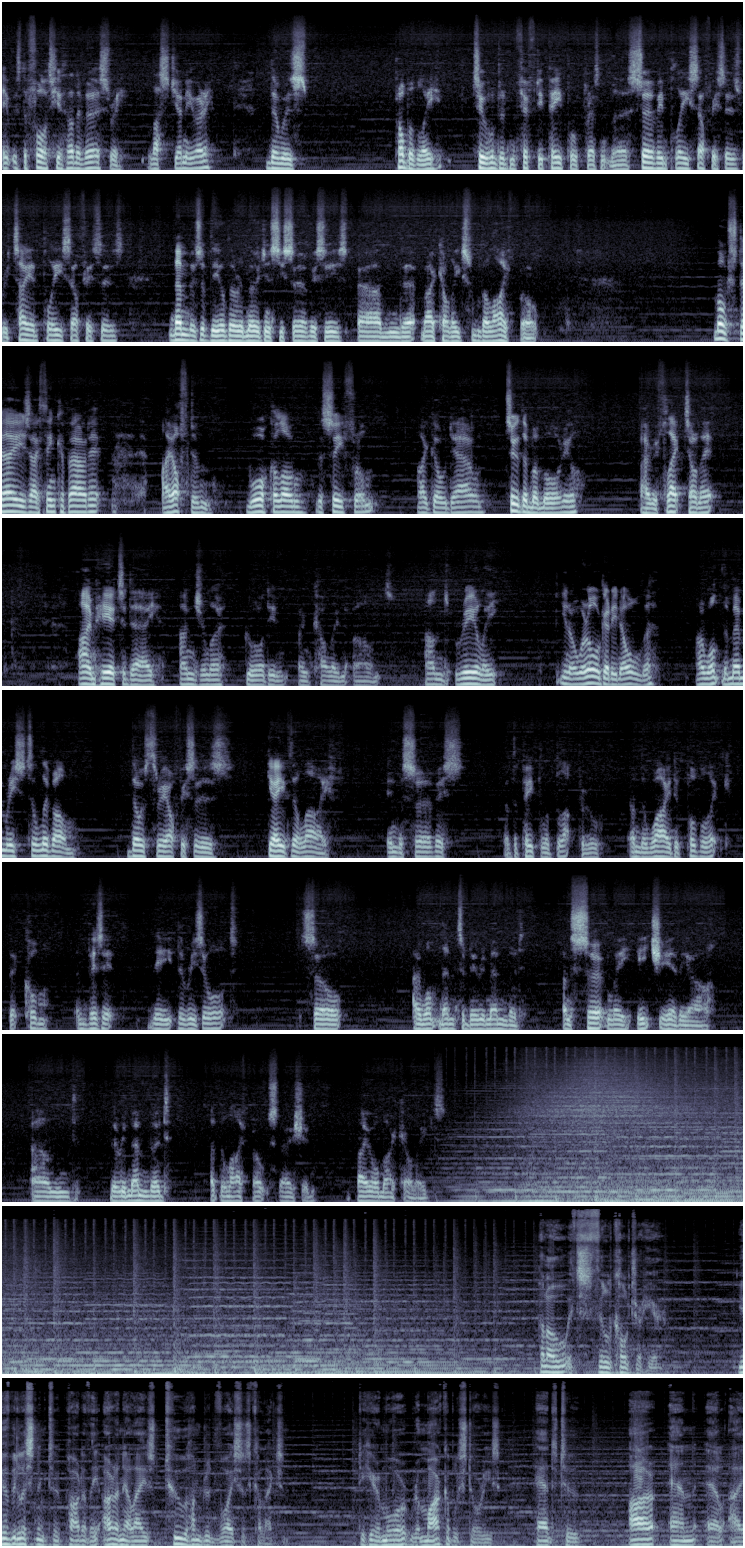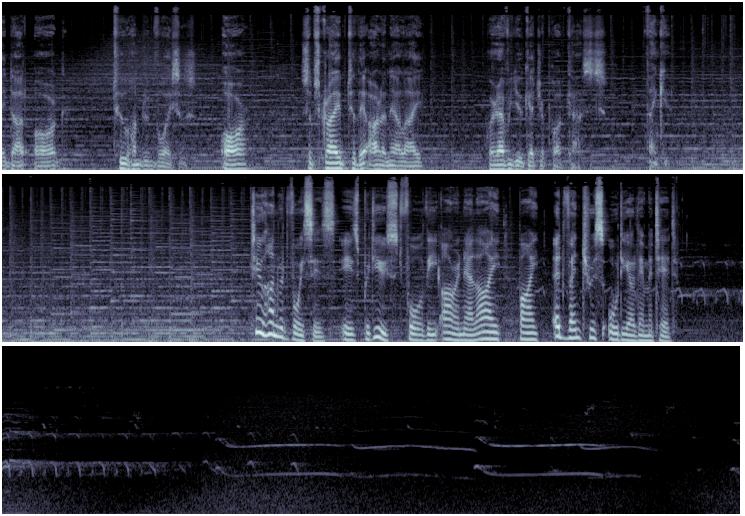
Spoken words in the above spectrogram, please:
It was the 40th anniversary last January. There was probably 250 people present there, serving police officers, retired police officers, members of the other emergency services, and uh, my colleagues from the lifeboat. Most days I think about it. I often walk along the seafront. I go down to the memorial. I reflect on it. I'm here today, Angela, Gordon, and Colin aren't. And really, you know, we're all getting older. I want the memories to live on. Those three officers gave their life in the service of the people of Blackpool and the wider public that come and visit the, the resort. So I want them to be remembered. And certainly each year they are. And they're remembered at the lifeboat station by all my colleagues. Hello, it's Phil Coulter here. You've been listening to part of the RNLI's 200 Voices collection. To hear more remarkable stories, head to rnli.org 200 Voices or subscribe to the RNLI wherever you get your podcasts. Thank you. 200 Voices is produced for the RNLI by Adventurous Audio Limited.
